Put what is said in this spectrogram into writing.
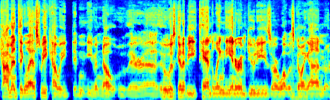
commenting last week how we didn't even know who their uh, who was going to be handling the interim duties or what was Mhm. going on uh,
